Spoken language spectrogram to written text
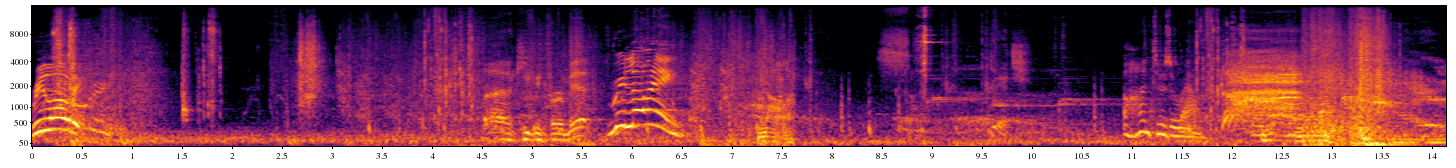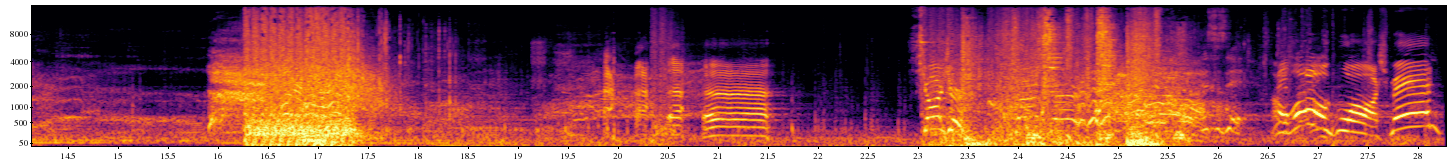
Reloading! That'll keep me for a bit. Reloading! Nah. Bitch. A hunter's around. Charger! This is it. A hogwash, man!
